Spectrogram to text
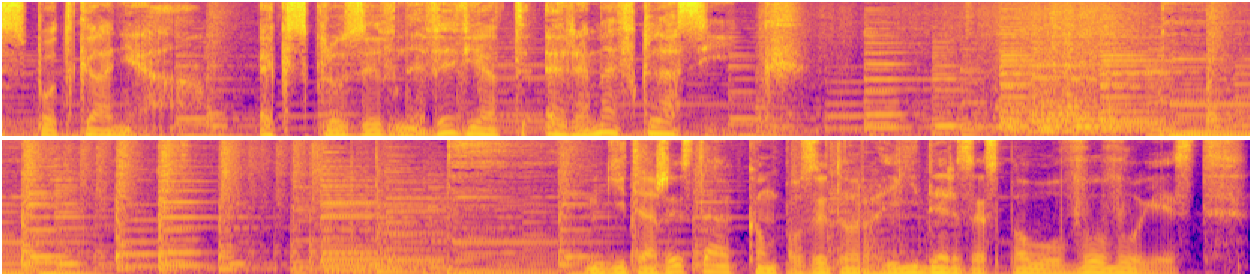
spotkania. Ekskluzywny wywiad RMF Classic. Gitarzysta, kompozytor, lider zespołu WW jest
